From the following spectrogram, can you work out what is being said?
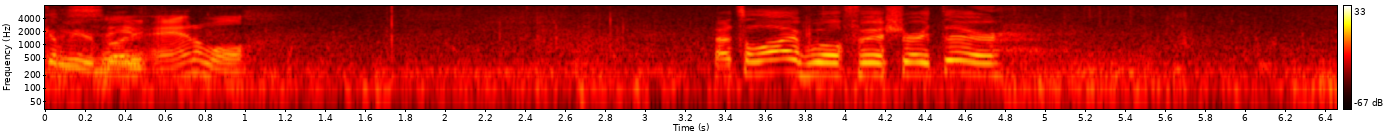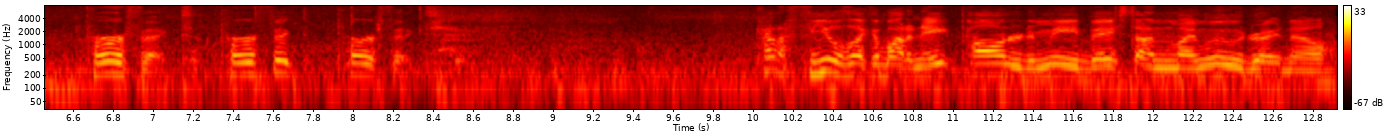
Come here, Same buddy. animal. That's a live will fish right there. Perfect, perfect, perfect. Kind of feels like about an eight pounder to me based on my mood right now.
